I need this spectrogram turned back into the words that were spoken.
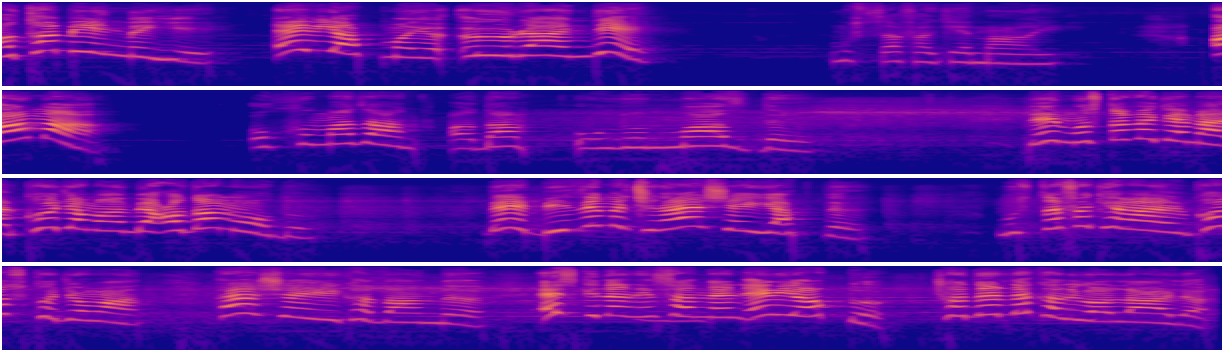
ata binmeyi, ev yapmayı öğrendi. Mustafa Kemal. Ama okumadan adam olunmazdı. Ve Mustafa Kemal kocaman bir adam oldu. Ve bizim için her şeyi yaptı. Mustafa Kemal koskocaman her şeyi kazandı. Eskiden insanların evi yoktu. Çadırda kalıyorlardı.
